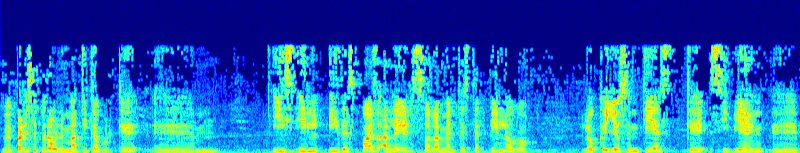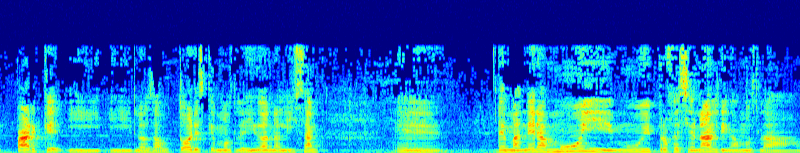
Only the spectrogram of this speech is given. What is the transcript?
Me parece problemática porque, eh, y, y, después al leer solamente este epílogo, lo que yo sentí es que si bien eh, Parker y, y, los autores que hemos leído analizan de manera muy, muy profesional, digamos, la,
